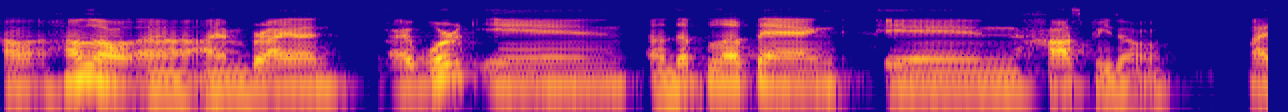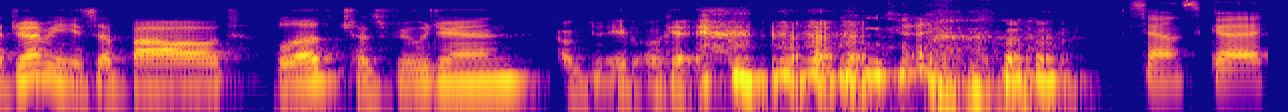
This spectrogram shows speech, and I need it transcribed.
好，Hello，呃，I'm Brian。I work in the blood bank in hospital. My dream is about blood transfusion. Okay, okay. Sounds good.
